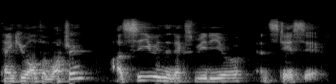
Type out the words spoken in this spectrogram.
Thank you all for watching. I'll see you in the next video and stay safe.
